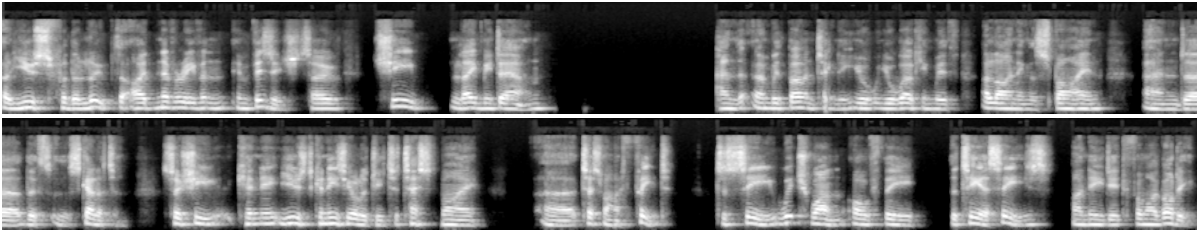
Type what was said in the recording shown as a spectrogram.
a use for the loop that I'd never even envisaged. So she laid me down and and with Bowen technique, you're you're working with aligning the spine and uh, the, the, skeleton. So she can, used kinesiology to test my uh, test my feet to see which one of the the TSEs I needed for my body.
